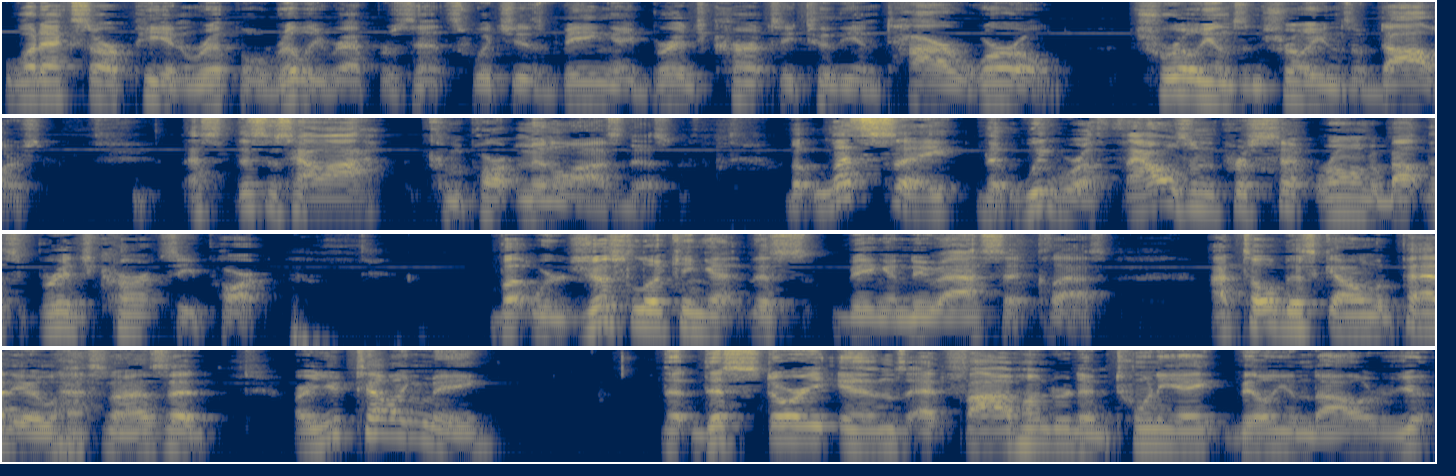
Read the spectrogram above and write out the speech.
what XRP and Ripple really represents, which is being a bridge currency to the entire world, trillions and trillions of dollars. That's, this is how I compartmentalize this. But let's say that we were a thousand percent wrong about this bridge currency part, but we're just looking at this being a new asset class. I told this guy on the patio last night, I said, are you telling me that this story ends at $528 billion? You,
